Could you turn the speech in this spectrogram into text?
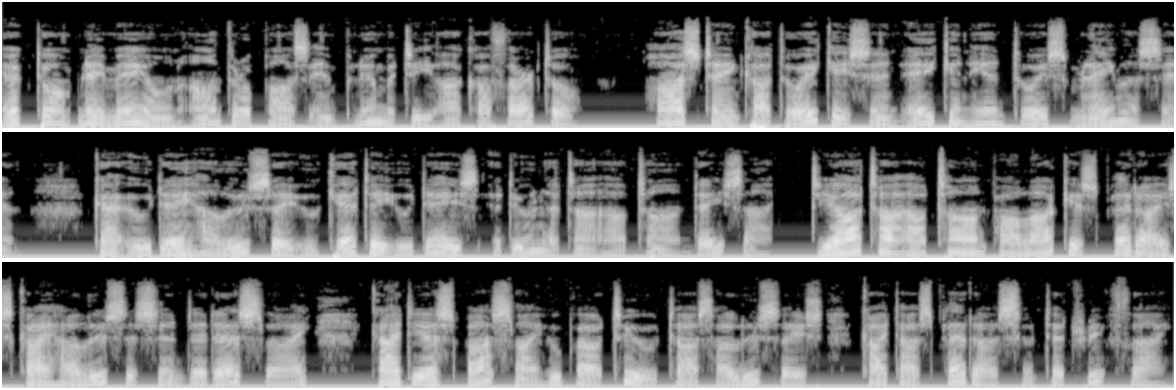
ekto mnemeon anthropos in pneumati akatharto. Has tein katoikesin eken in tois mnemasin, kai ude haluse ukete udes edunata autan desai. Diata autan parlacis pedais cae halusis in dedesthai, cae diaspasai hupautu tas haluces cae tas pedas sunt tetripthai,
